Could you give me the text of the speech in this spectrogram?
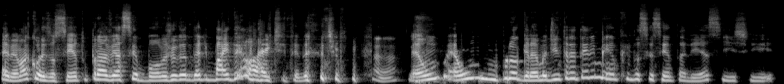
É a mesma coisa, eu sento pra ver a Cebola jogando Dead by Daylight, entendeu? Tipo, É. é um, é um programa de entretenimento que você senta ali e assiste.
